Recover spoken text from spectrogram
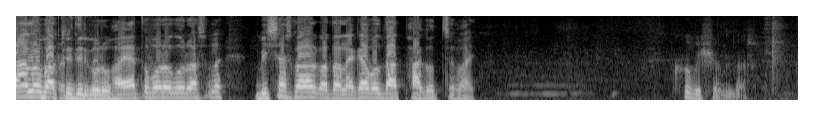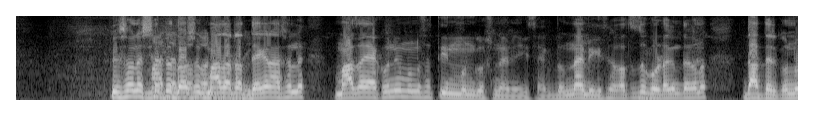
দানব আকৃতির গরু ভাই এত বড় গরু আসলে বিশ্বাস করার কথা না কেবল দাঁত ফাঁক হচ্ছে ভাই। খুবই সুন্দর। পিছনের সেটা দর্শক মাজাটা দেখেন আসলে মাজা এখনই মনে হচ্ছে তিন মন গোস নামে গেছে একদম নামে গেছে। অথচ গরুটা কিন্তু এখনও দাঁতের কোনো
